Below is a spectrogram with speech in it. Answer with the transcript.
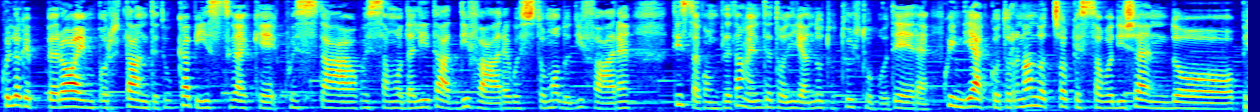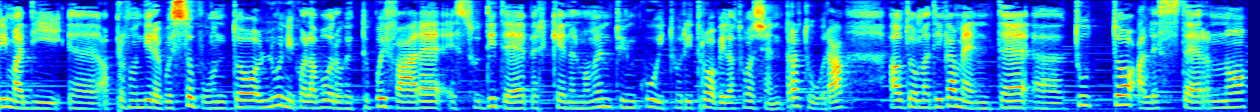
Quello che però è importante tu capisca è che questa, questa, modalità di fare, questo modo di fare, ti sta completamente togliendo tutto il tuo potere. Quindi ecco, tornando a ciò che stavo dicendo prima di eh, approfondire questo punto, l'unico lavoro che tu puoi fare è su di te perché nel momento in cui tu ritrovi la tua centratura, automaticamente eh, tutto all'esterno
